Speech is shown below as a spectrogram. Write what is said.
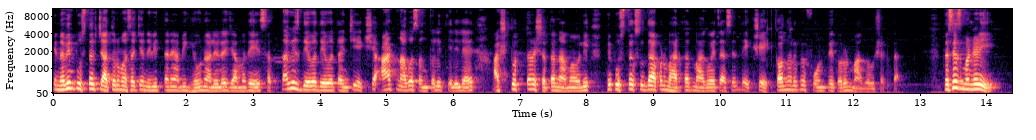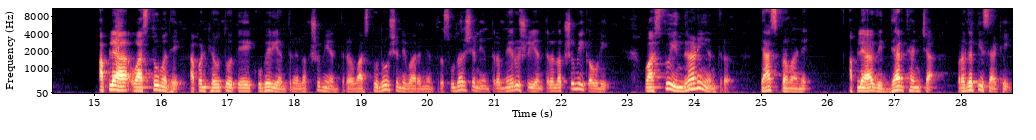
हे नवीन पुस्तक चातुर्मासाच्या निमित्ताने आम्ही घेऊन आलेलो आहे ज्यामध्ये सत्तावीस देवदेवतांची एकशे आठ नावं संकलित केलेली आहेत. अष्टोत्तर शतनामावली. हे पुस्तकसुद्धा आपण भारतात मागवायचं असेल तर एकशे एक्कावन्न रुपये फोनपे करून मागवू शकता. तसेच मंडळी आपल्या वास्तूमध्ये आपण ठेवतो ते कुबेर यंत्र लक्ष्मी यंत्र वास्तुदोष निवारण यंत्र सुदर्शन यंत्र मेरुश्री यंत्र लक्ष्मी कवडी वास्तू इंद्राणी यंत्र. त्याचप्रमाणे आपल्या विद्यार्थ्यांच्या प्रगतीसाठी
